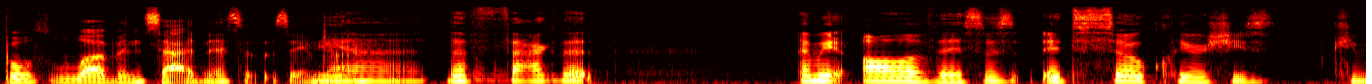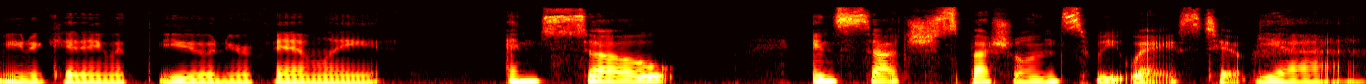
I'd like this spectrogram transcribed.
both love and sadness at the same time? Yeah. The fact that I mean all of this is it's so clear she's communicating with you and your family. And so, in such special and sweet ways, too. Yeah.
